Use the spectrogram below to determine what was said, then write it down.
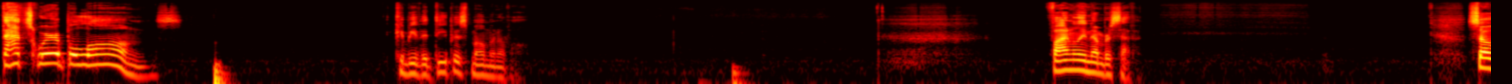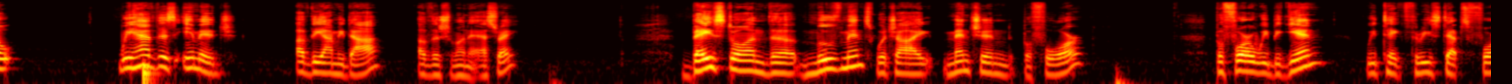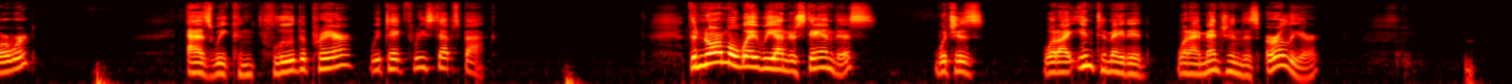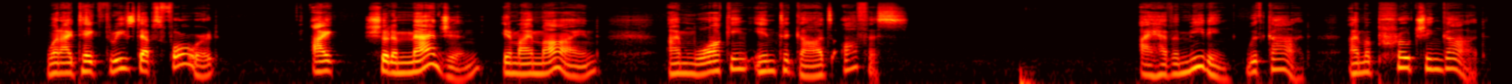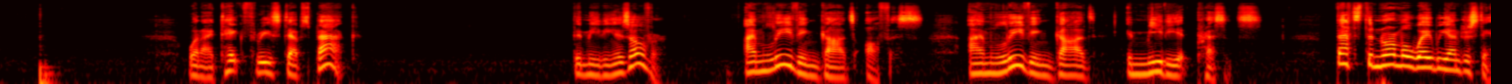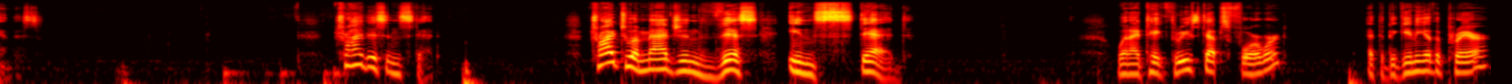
That's where it belongs. It can be the deepest moment of all. Finally, number seven. So we have this image of the Amidah, of the Shemona Esrei, based on the movements which I mentioned before. Before we begin, we take three steps forward. As we conclude the prayer, we take three steps back. The normal way we understand this, which is what I intimated when I mentioned this earlier, when I take three steps forward, I should imagine in my mind I'm walking into God's office. I have a meeting with God. I'm approaching God. When I take three steps back, the meeting is over. I'm leaving God's office. I'm leaving God's immediate presence. That's the normal way we understand this. Try this instead. Try to imagine this instead. When I take three steps forward at the beginning of the prayer,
